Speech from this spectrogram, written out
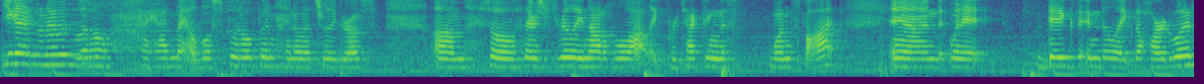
You guys, when I was little, I had my elbow split open. I know that's really gross. Um, so there's really not a whole lot like protecting this one spot. And when it digs into like the hardwood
